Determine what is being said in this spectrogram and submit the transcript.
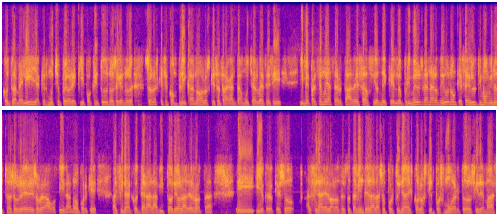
contra Melilla, que es mucho peor equipo que tú, no sé qué, son los que se complican, ¿no? Los que se atragantan muchas veces. Y, y me parece muy acertada esa opción de que lo primero es ganar de uno, aunque sea el último minuto sobre, sobre la bocina, ¿no? Porque al final contará la victoria o la derrota. Y, y yo creo que eso al final el baloncesto también te da las oportunidades con los tiempos muertos y demás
